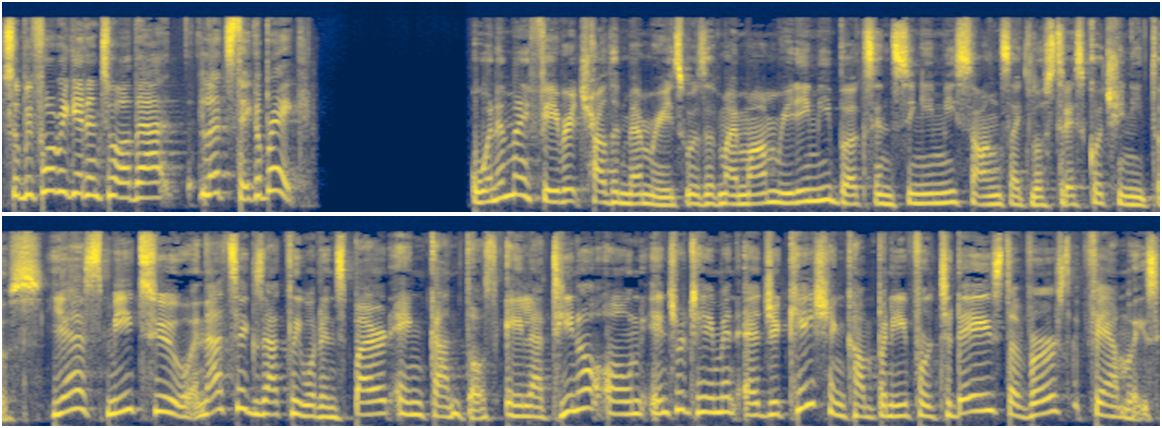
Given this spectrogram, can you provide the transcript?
So before we get into all that, let's take a break. One of my favorite childhood memories was of my mom reading me books and singing me songs like Los Tres Cochinitos. Yes, me too. And that's exactly what inspired Encantos, a Latino owned entertainment education company for today's diverse families.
